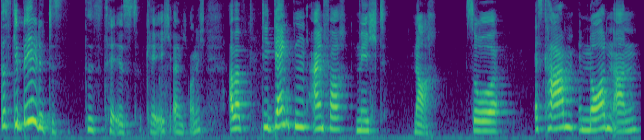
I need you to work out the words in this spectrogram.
das gebildeteste ist. Okay, ich eigentlich auch nicht. Aber die denken einfach nicht nach. So, es kam im Norden an,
